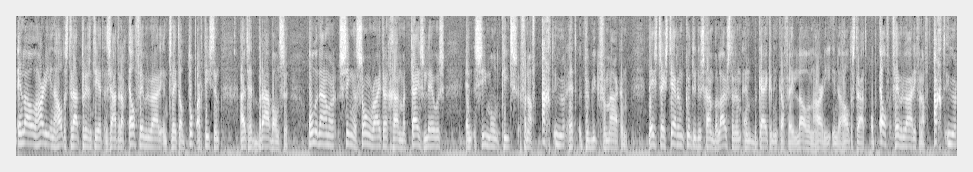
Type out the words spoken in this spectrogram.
In Laurel Hardy in de Haldenstraat presenteert zaterdag 11 februari een tweetal topartiesten uit het Brabantse. Ondernamer, singer-songwriter gaan Matthijs Leeuwens en Simon Kiets vanaf 8 uur het publiek vermaken. Deze twee sterren kunt u dus gaan beluisteren en bekijken in café Laurel Hardy in de Haldenstraat op 11 februari vanaf 8 uur.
